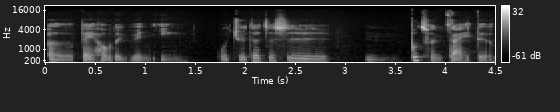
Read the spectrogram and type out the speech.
呃背后的原因。我觉得这是嗯不存在的。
